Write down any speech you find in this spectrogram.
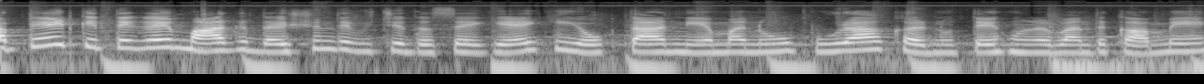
ਅਪਡੇਟ ਕੀਤੇ ਗਏ ਮਾਰਗਦਰਸ਼ਨ ਦੇ ਵਿੱਚ ਦੱਸਿਆ ਗਿਆ ਹੈ ਕਿ ਯੋਗਤਾ ਨਿਯਮਾਂ ਨੂੰ ਪੂਰਾ ਕਰਨ ਉਤੇ ਹੁਨਰਬੰਦ ਕਾਮੇ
